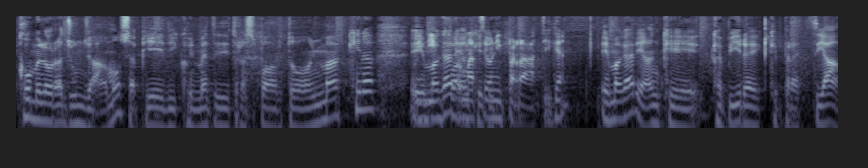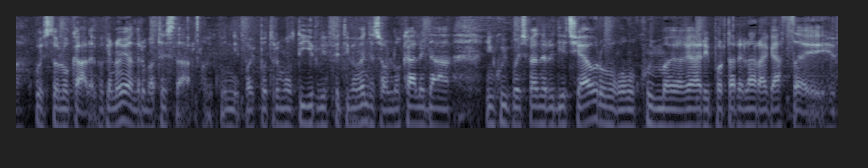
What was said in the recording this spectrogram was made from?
come lo raggiungiamo, se a piedi, con i mezzi di trasporto o in macchina. E Quindi magari, informazioni anche, pratiche. E magari anche capire che prezzi ha questo locale, perché noi andremo a testarlo e quindi poi potremo dirvi effettivamente se è un locale da- in cui puoi spendere 10 euro o in cui magari portare la ragazza e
